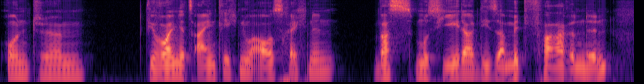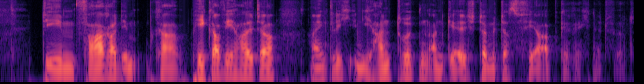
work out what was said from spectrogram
Und ähm, wir wollen jetzt eigentlich nur ausrechnen, was muss jeder dieser Mitfahrenden dem Fahrer, dem Pkw-Halter eigentlich in die Hand drücken an Geld, damit das fair abgerechnet wird.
